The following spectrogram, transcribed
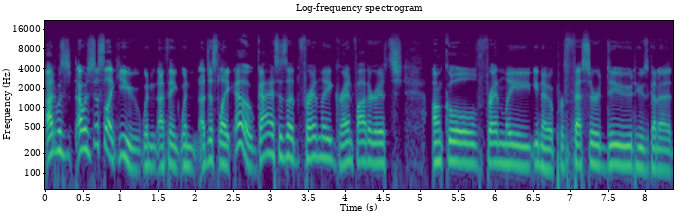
I was. I was just like you when I think when I just like, oh, Gaius is a friendly grandfatherish uncle, friendly, you know, professor dude who's gonna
